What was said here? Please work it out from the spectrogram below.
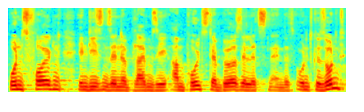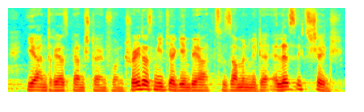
uns folgen. In diesem Sinne bleiben Sie am Puls der Börse letzten Endes und gesund. Ihr Andreas Bernstein von Traders Media GmbH zusammen mit der LS Exchange.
